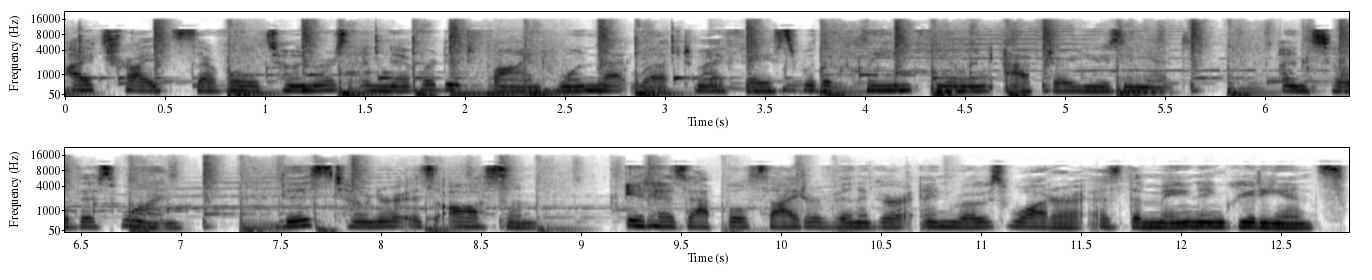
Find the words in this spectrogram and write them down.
I tried several toners and never did find one that left my face with a clean feeling after using it. Until this one. This toner is awesome. It has apple cider vinegar and rose water as the main ingredients.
